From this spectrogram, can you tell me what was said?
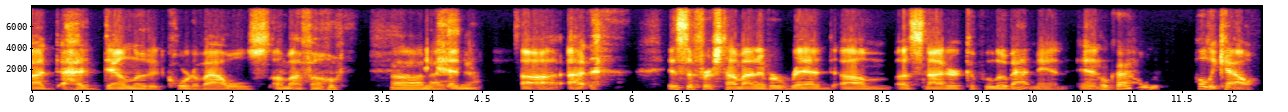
I, I had downloaded Court of Owls on my phone. Oh, nice. and, yeah. uh, I, it's the first time I'd ever read um, a Snyder Capullo Batman, and okay, holy, holy cow!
